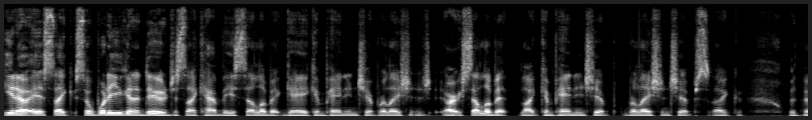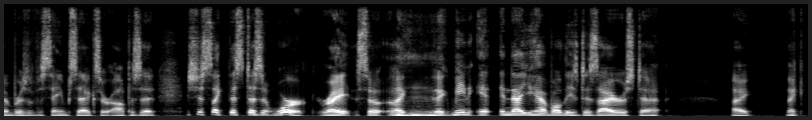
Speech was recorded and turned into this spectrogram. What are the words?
you know it's like so what are you going to do? Just like have these celibate gay companionship relationships or celibate like companionship relationships like with members of the same sex or opposite? It's just like this doesn't work right? So like mm-hmm. like mean and now you have all these desires to like like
